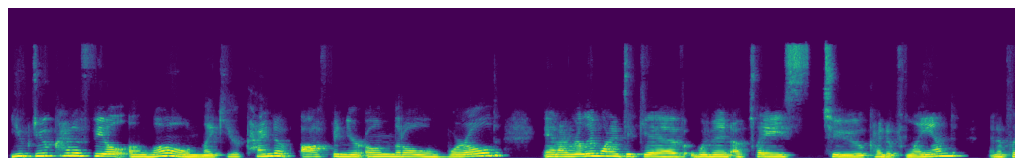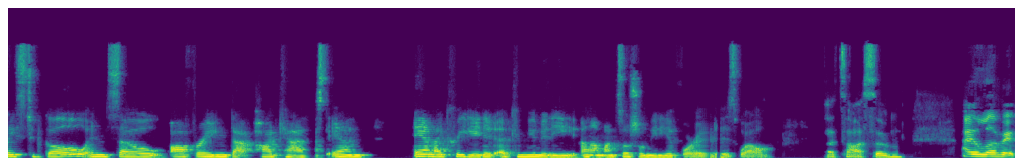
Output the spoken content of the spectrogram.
you do kind of feel alone, like you're kind of off in your own little world. And I really wanted to give women a place to kind of land and a place to go. And so offering that podcast and and I created a community um, on social media for it as well. That's awesome. I love it.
